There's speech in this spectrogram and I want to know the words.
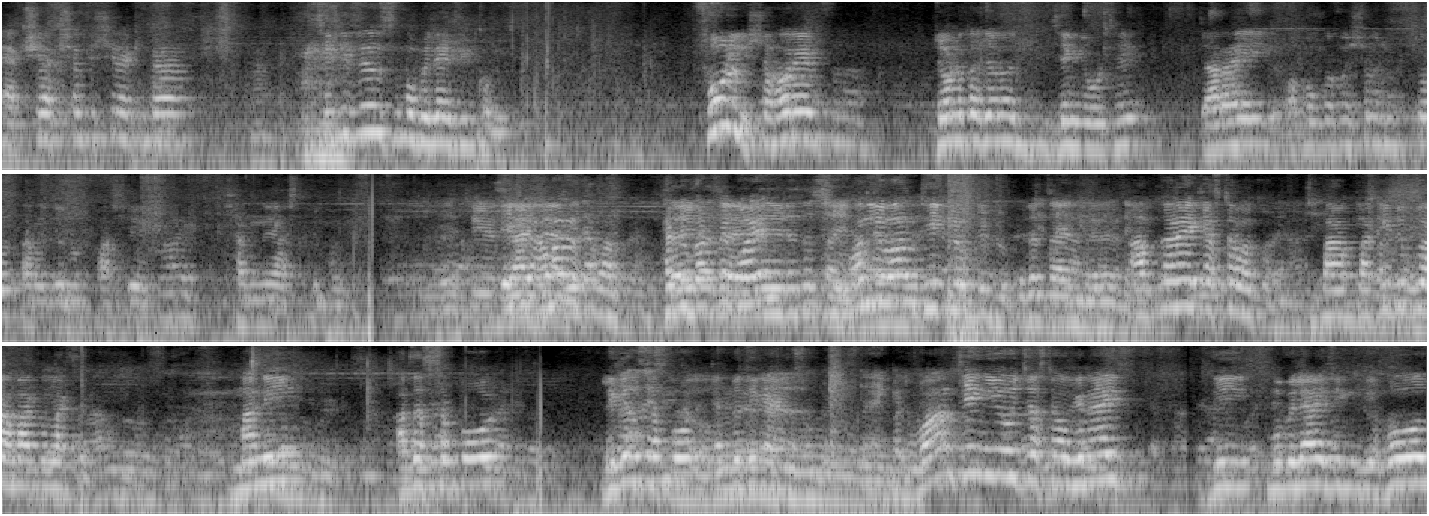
একশো এক সদস্যের একটা মোবিলাইজিং ফুল জনতা যেন জেগে ওঠে যারা এই অপকর্মের সঙ্গে যুক্ত তারা যেন পাশে সামনে আসতে পারে. আপনারা এই কাজটা আমার করেন বা বাকিটুকু আমার লাগবে money other support legal support, everything I will support. But one thing you just organize the mobilizing the whole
